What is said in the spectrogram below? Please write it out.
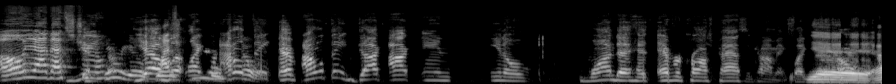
Oh yeah, that's true. Mysterio Yeah, gained but like I don't think I don't think Doc Ock and you know Wanda has ever crossed paths in comics like that. Yeah, I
